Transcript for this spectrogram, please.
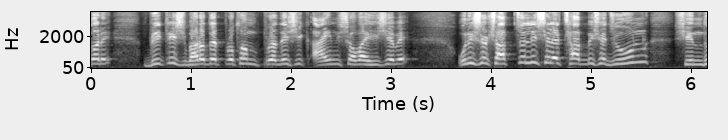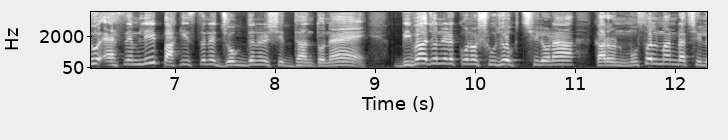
করে ব্রিটিশ ভারতের প্রথম প্রাদেশিক আইনসভা হিসেবে। উনিশশো সালের ছাব্বিশে জুন সিন্ধু অ্যাসেম্বলি পাকিস্তানে যোগদানের সিদ্ধান্ত নেয়। বিভাজনের কোনো সুযোগ ছিল না, কারণ মুসলমানরা ছিল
